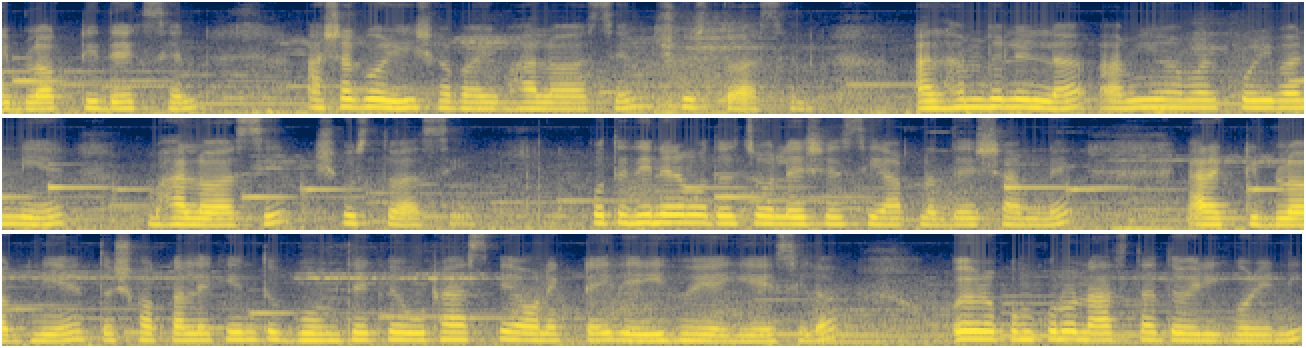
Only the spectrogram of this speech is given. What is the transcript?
এই ব্লগটি দেখছেন, আশা করি সবাই ভালো আছেন, সুস্থ আছেন। আলহামদুলিল্লাহ, আমিও আমার পরিবার নিয়ে ভালো আছি, সুস্থ আছি। প্রতিদিনের মতো চলে এসেছি আপনাদের সামনে। আরেকটি ব্লগ নিয়ে। তো সকালে কিন্তু ঘুম থেকে উঠা আজকে অনেকটাই দেরি হয়ে গিয়েছিল। ওই রকম কোনো নাস্তা তৈরি করিনি।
